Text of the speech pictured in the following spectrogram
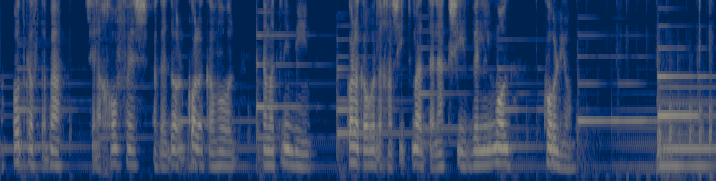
בפודקאסט הבא של החופש הגדול. כל הכבוד למתמידים, כל הכבוד לך שהתמדת להקשיב וללמוד כל יום. thank you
